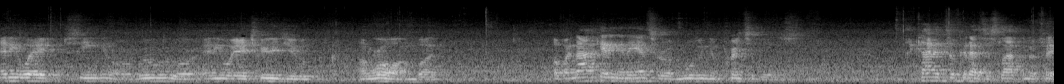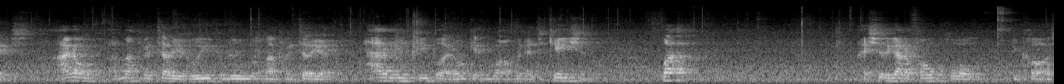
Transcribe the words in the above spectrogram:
any way seen or rude or any way I treated you, I'm wrong, but, by not getting an answer of moving the principals, I kind of took it as a slap in the face. I don't, I'm not going to tell you who you can move, I'm not going to tell you how to move people, I don't get involved in education. But I should have got a phone call because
